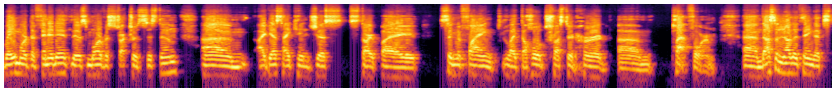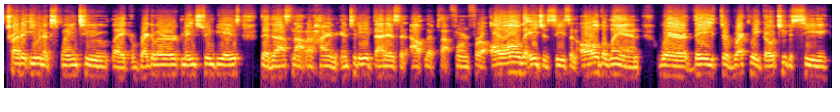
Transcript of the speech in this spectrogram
way more definitive. There's more of a structured system. Um, I guess I can just start by signifying like the whole trusted herd um, platform. And that's another thing that's try to even explain to like regular mainstream BAs that that's not a hiring entity. That is an outlet platform for all the agencies and all the land where they directly go to to see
